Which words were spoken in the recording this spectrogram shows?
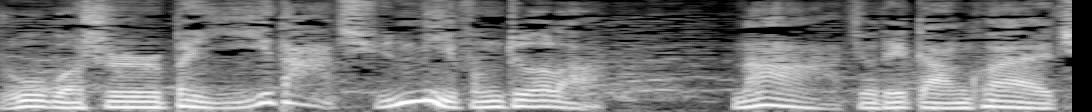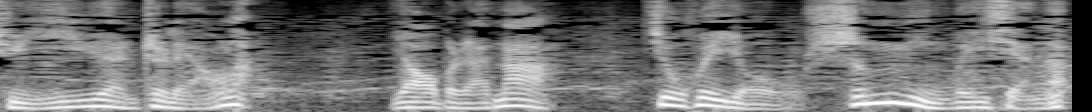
如果是被一大群蜜蜂蛰了，那就得赶快去医院治疗了，要不然呐就会有生命危险的。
